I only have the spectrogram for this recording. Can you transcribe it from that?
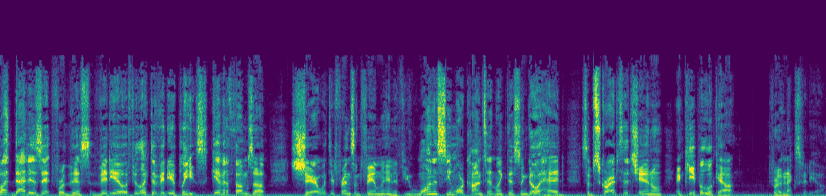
But that is it for this video. If you liked the video, please give it a thumbs up, share it with your friends and family, and if you want to see more content like this, then go ahead, subscribe to the channel, and keep a lookout for the next video.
